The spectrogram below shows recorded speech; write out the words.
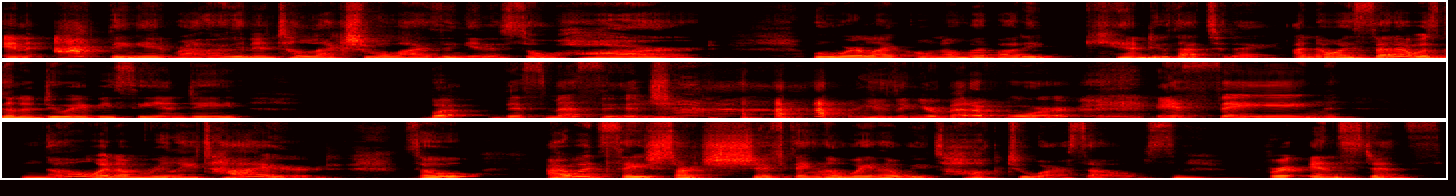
enacting it rather than intellectualizing it is so hard when we're like, oh no, my body can't do that today. I know I said I was going to do A, B, C, and D, but this message, using your metaphor, is saying no, and I'm really tired. So I would say start shifting the way that we talk to ourselves. Mm. For instance,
